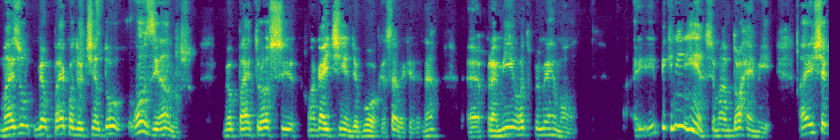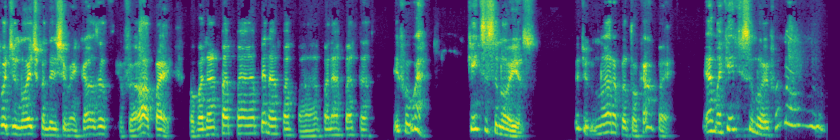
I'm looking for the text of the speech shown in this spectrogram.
Mas o meu pai, quando eu tinha 11 anos, meu pai trouxe uma gaitinha de boca, sabe aquele, né? É, para mim e outro para meu irmão. E pequenininha, chamava Dó Ré Mi. Aí chegou de noite, quando ele chegou em casa, eu falei, ah, pai, ele falou, ué, quem te ensinou isso? Eu digo, não era para tocar, pai? É, mas quem te ensinou? Ele falou, não,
